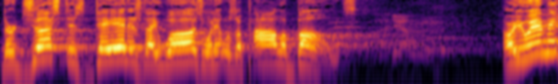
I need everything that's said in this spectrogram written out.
They're just as dead as they was when it was a pile of bones. Are you with me?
